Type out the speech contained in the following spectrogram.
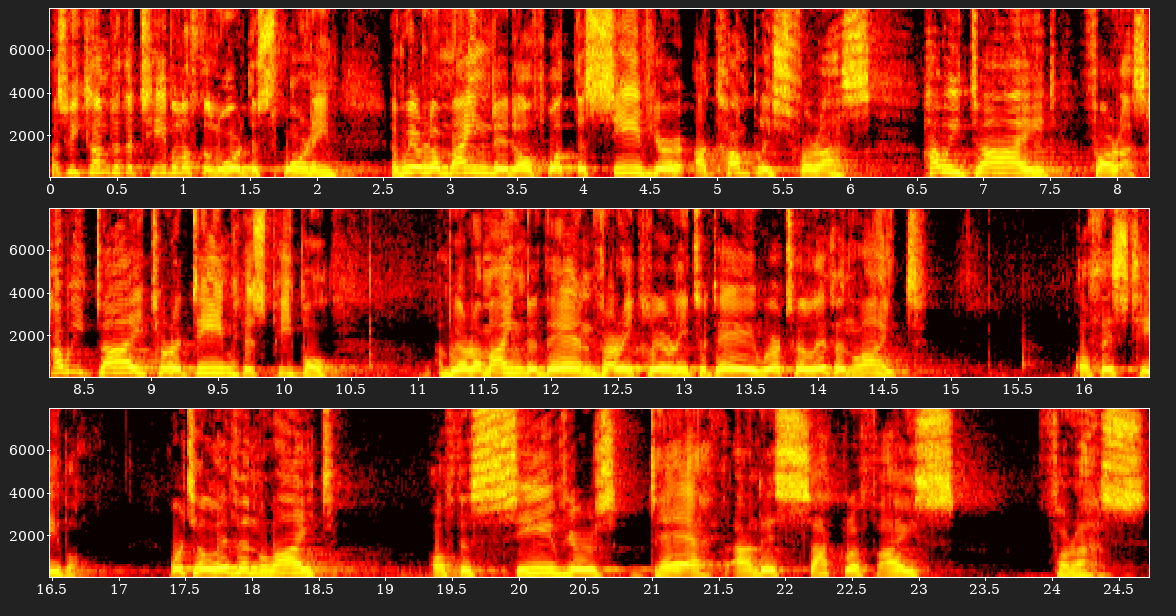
As we come to the table of the Lord this morning, and we're reminded of what the Savior accomplished for us, how he died for us, how he died to redeem his people. And we're reminded then very clearly today we're to live in light of this table. We're to live in light of the Savior's death and his sacrifice for us.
